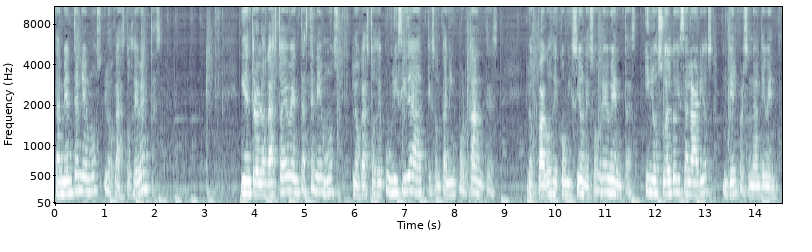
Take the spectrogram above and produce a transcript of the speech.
También tenemos los gastos de ventas. Y dentro de los gastos de ventas tenemos los gastos de publicidad, que son tan importantes, los pagos de comisiones sobre ventas y los sueldos y salarios del personal de ventas,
